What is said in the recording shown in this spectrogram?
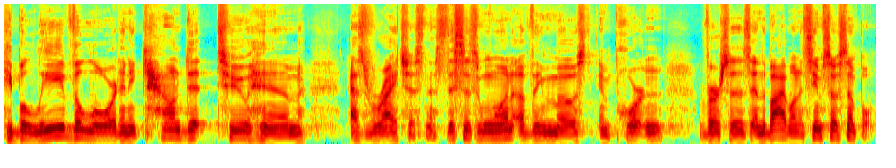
He believed the Lord, and he counted it to him as righteousness. This is one of the most important verses in the Bible, and it seems so simple.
